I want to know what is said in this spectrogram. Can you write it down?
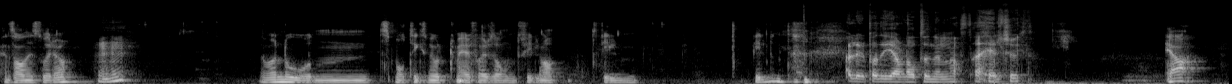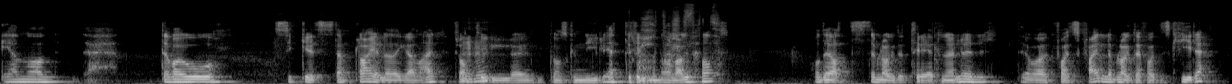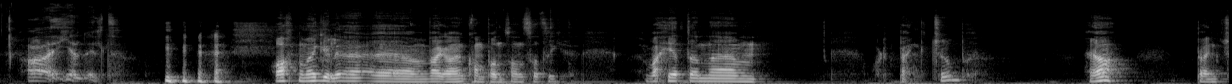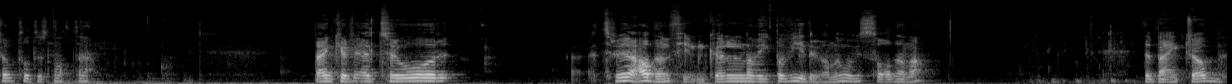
en sånn historie òg. -hmm. Det var noen småting som er gjort mer for sånn film, film filmen. Jeg lurer på de jævla tunnelene. Altså. Det er helt sjukt. Ja, en av Det var jo sikkerhetsstempla, hele det greiene her, fram Mhm. til eh, ganske nylig, etter filmen var laget. blant. Og det at de lagde tre tunneler, det var faktisk feil. De lagde faktisk fire. Ah, helt vilt. Åh, nå må jeg gulle eh, eh, hver gang jeg kom på en sånn strategi... Hva het den eh, Var det Bankjob? Ja. Bankjob 2008. Det er en kul film. Jeg tror Jeg tror jeg hadde en filmkveld når vi gikk på videregående hvor vi så denne. The Bank Job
